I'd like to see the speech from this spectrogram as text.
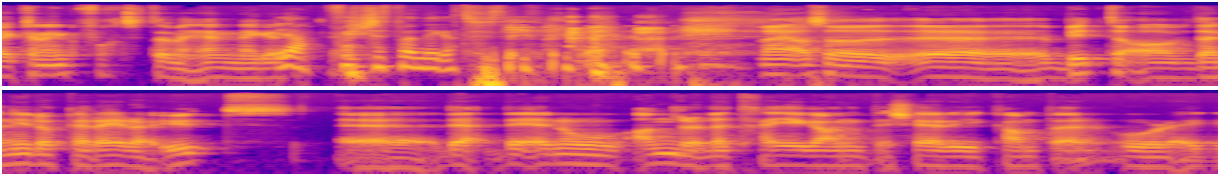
Jeg kan jeg fortsette med en negativ ja, ting? Ja, fortsett på en negativ ting. Nei, altså uh, Byttet av Danilo Pereira ut uh, det, det, er nå andre eller tredje gang det skjer i kamper hvor jeg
